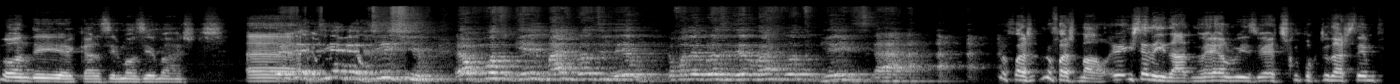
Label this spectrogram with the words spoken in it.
Bom dia, caros irmãos e irmãs. Uh, Chico. É o português mais brasileiro. Eu falei brasileiro mais português. Não faz, não faz mal. Isto é da idade, não é, Luís? É desculpa que tu dás sempre.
